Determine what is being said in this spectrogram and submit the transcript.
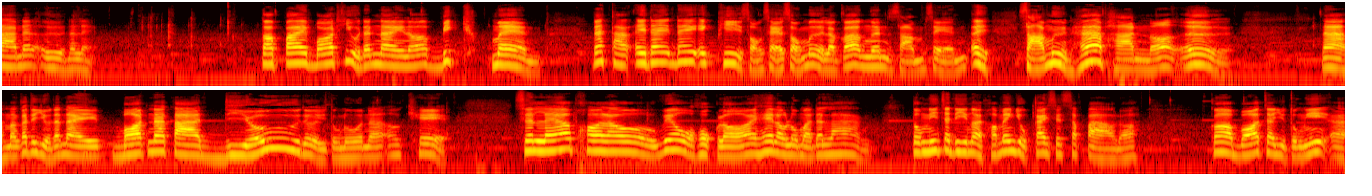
ตามได้เออ นั่นแหละ ต่อไปบอสที่อยู่ด้านในเนาะ Big Man ได้ทางเอ้ยได้ได้ XP สองแสนสองหมื่นแล้วก็เงินสามแสนเอ้ยสามหมื่นห้าพันเนาะเออนะมันก็จะอยู่ด้านในบอสหน้าตาเดียวเลยตรงนู้นนะ โอเค เสร็จแล้วพอเราเวลหกร้อยให้เราลงมาด้านล่าง ตรงนี้จะดีหน่อยเพราะแม่งอยู่ใกล้เซตสปาวเนาะก็บอสจะอยู่ตรงนี้อ่า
